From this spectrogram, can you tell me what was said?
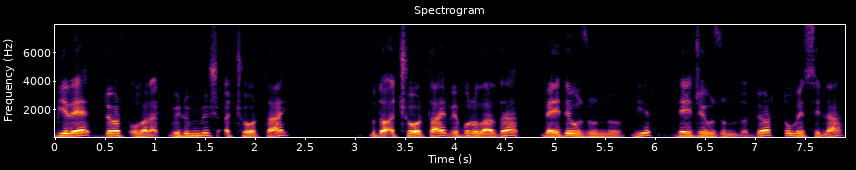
1'e 4 olarak bölünmüş açıortay. Bu da açıortay ve buralarda BD uzunluğu 1, DC uzunluğu da 4. Dolayısıyla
